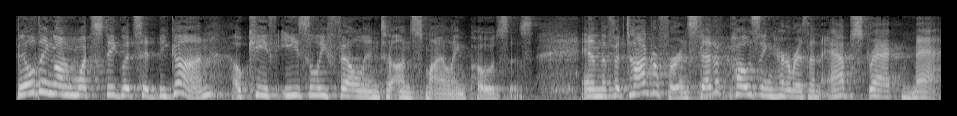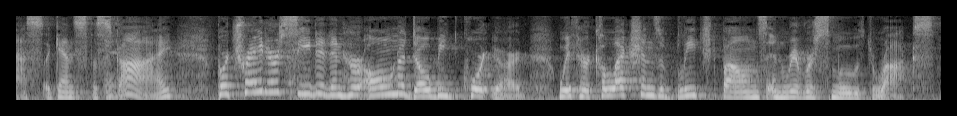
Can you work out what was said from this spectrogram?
Building on what Stieglitz had begun, O'Keeffe easily fell into unsmiling poses. And the photographer, instead of posing her as an abstract mass against the sky, portrayed her seated in her own adobe courtyard with her collections of bleached bones and river smoothed rocks.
